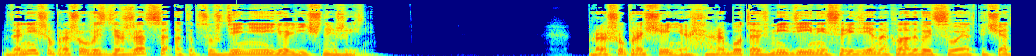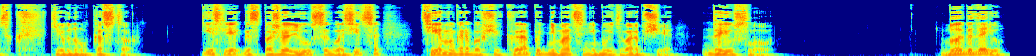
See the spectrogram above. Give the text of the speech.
В дальнейшем прошу воздержаться от обсуждения ее личной жизни». «Прошу прощения, работа в медийной среде накладывает свой отпечаток», — кивнул Кастор. «Если госпожа Лю согласится, тема гробовщика подниматься не будет вообще. Даю слово». «Благодарю.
